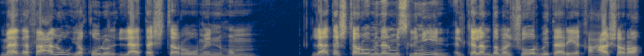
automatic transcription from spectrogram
ماذا فعلوا؟ يقولون لا تشتروا منهم. لا تشتروا من المسلمين. الكلام ده منشور بتاريخ 10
